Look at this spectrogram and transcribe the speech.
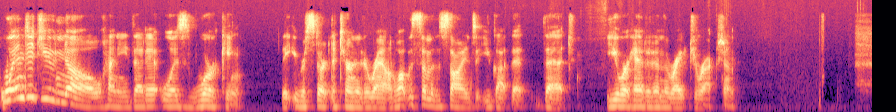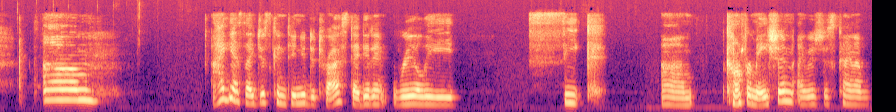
When did you know, honey, that it was working? That you were starting to turn it around? What was some of the signs that you got that that you were headed in the right direction? Um, I guess I just continued to trust. I didn't really seek um, confirmation. I was just kind of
